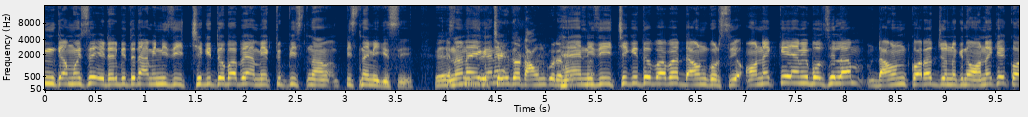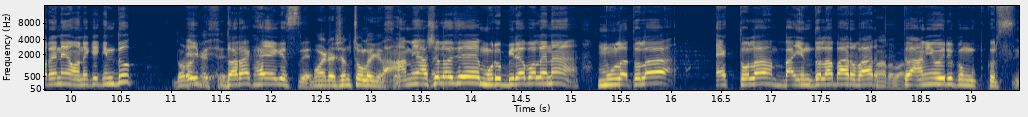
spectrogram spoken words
ইনকাম হয়েছে এটার ভিতরে আমি নিজে ইচ্ছাকৃতভাবে আমি একটু পিছনা পিছনামি গেছি। কেননা এখানে হ্যাঁ নিজে ইচ্ছাকৃতভাবে ডাউন করছি। অনেককে আমি বলছিলাম ডাউন করার জন্য কিন্তু অনেকে করে নাই অনেকে কিন্তু ধরা খাইয়ে গেছে। চলে গেছে। আমি আসলে ওই যে মুরব্বীরা বলে না মূলা তোলা এক তোলা বাইন তোলা বারবার। বারবার। তো আমি ওইরকম করছি।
